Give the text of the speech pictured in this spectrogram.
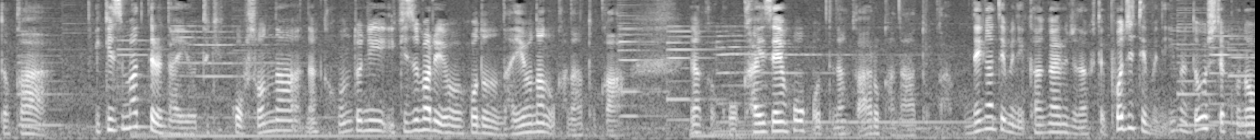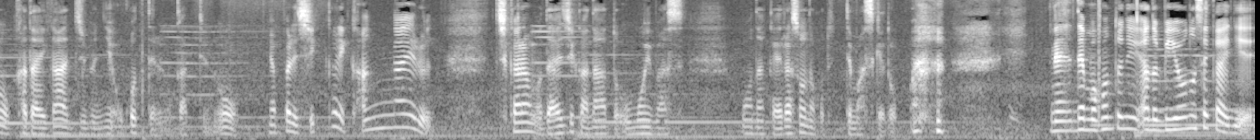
とか行き詰まってる内容って結構そんななんか本当に行き詰まるほどの内容なのかなとかなんかこう改善方法って何かあるかなとかネガティブに考えるんじゃなくてポジティブに今どうしてこの課題が自分に起こってるのかっていうのをやっぱりしっかり考える力も大事かなと思います。もうなんか偉そうなこと言ってますけど。ねでも本当にあの美容の世界に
